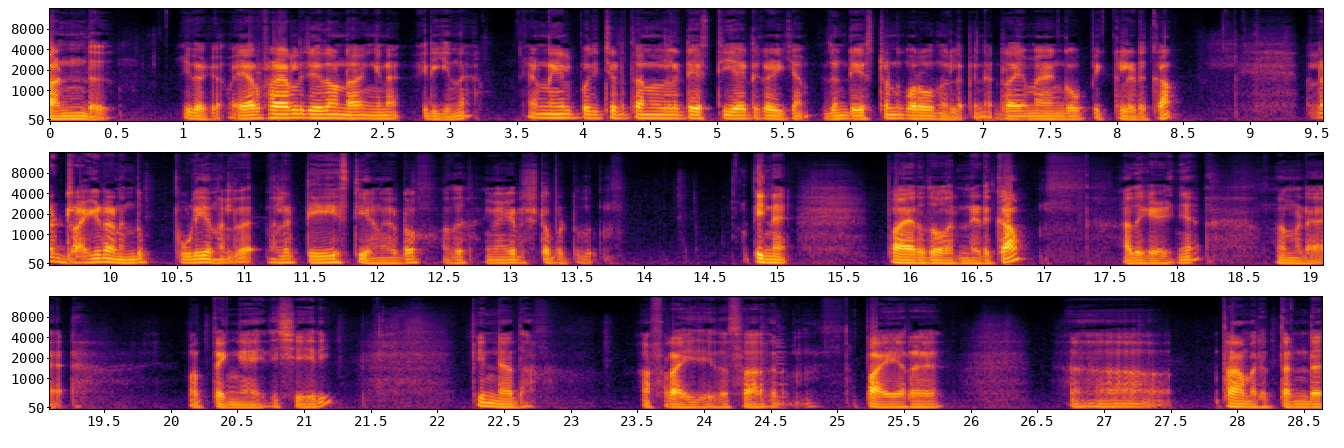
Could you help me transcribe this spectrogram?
തണ്ട് ഇതൊക്കെ. എയർ ഫ്രയറിൽ ചെയ്തുകൊണ്ടാണ് ഇങ്ങനെ ഇരിക്കുന്നത് എണ്ണയിൽ പൊരിച്ചെടുത്താൽ നല്ല ടേസ്റ്റി ആയിട്ട് കഴിക്കാം. ഇതും ടേസ്റ്റ് ഒന്നും കുറവൊന്നുമില്ല. പിന്നെ ഡ്രൈ മാംഗോ പിക്കിൾ എടുക്കാം. നല്ല ഡ്രൈഡാണ് എന്ത് പുളിയാണ് നല്ല നല്ല ടേസ്റ്റിയാണ് കേട്ടോ അത്. ഭയങ്കര ഇഷ്ടപ്പെട്ടത്. പിന്നെ പയർ തോരൻ എടുക്കാം. അത് കഴിഞ്ഞ് നമ്മുടെ മത്തങ്ങ എരിശ്ശേരി പിന്നെ അതാ ആ ഫ്രൈ ചെയ്ത സാധനം. പയറ് ആ, താമരത്തണ്ട്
